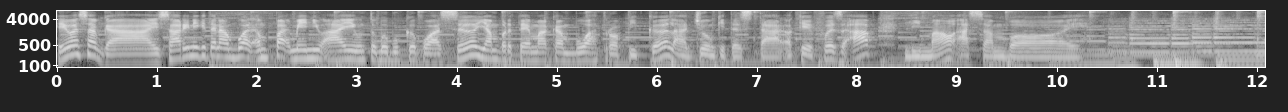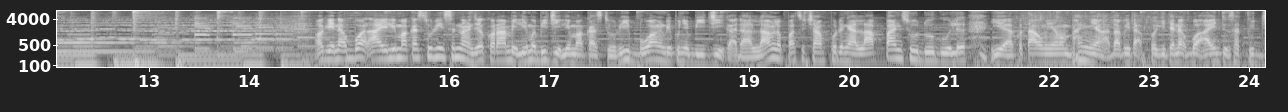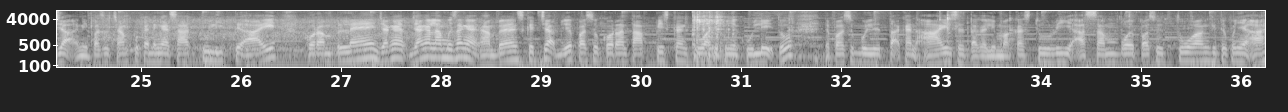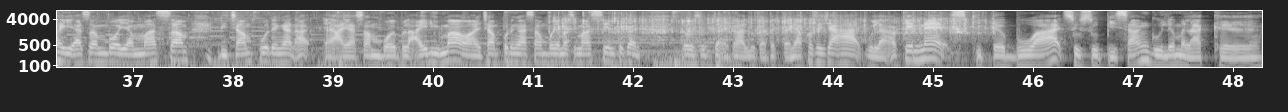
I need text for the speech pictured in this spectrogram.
Hey what's up guys? Hari ni kita nak buat empat menu air untuk berbuka puasa Yang bertemakan buah tropical lah, Jom kita start. Okay first up Limau asam boy Okey, nak buat air lima kasturi senang je. Korang ambil lima biji lima kasturi, buang dia punya biji kat dalam, lepas tu campur dengan 8 sudu gula. Ya, aku tahu memang banyak tapi tak apa. Kita nak buat air untuk satu jug ni. Tu campurkan dengan satu liter air. Korang blend, jangan jangan lama sangat. Ha, blend sekejap je. Tu korang tapiskan keluar dia punya kulit tu. Lepas tu boleh letakkan air, letakkan lima kasturi, asam boy. Lepas tu tuang kita punya air asam boy yang masam dicampur dengan eh, air asam boy pula. Air limau ha, campur dengan asam boy masing-masing tu kan. Terus sedap kalau katakan. Ni aku sejahat pula. Okay, next. Kita buat susu pisang gula Melaka.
